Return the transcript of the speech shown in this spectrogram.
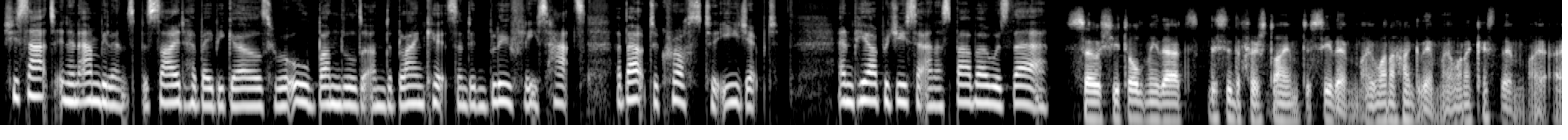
She sat in an ambulance beside her baby girls, who were all bundled under blankets and in blue fleece hats, about to cross to Egypt. NPR producer Anas Baba was there. So she told me that this is the first time to see them. I want to hug them. I want to kiss them. I, I,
